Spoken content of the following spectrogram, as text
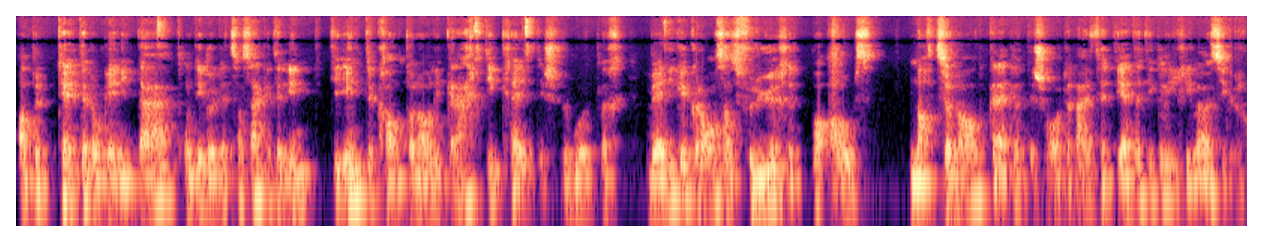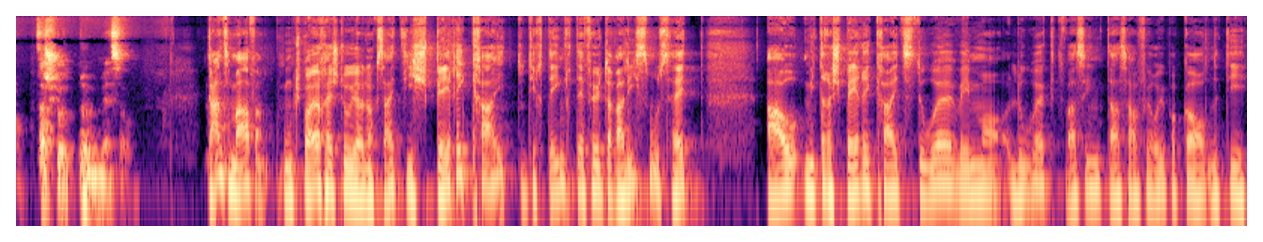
aber die Heterogenität und ich würde jetzt auch sagen, die interkantonale Gerechtigkeit ist vermutlich weniger gross als früher, wo alles national geregelt ist. Oder hat jeder die gleiche Lösung bekommen. Das ist heute nicht mehr so. Ganz am Anfang vom Gespräch hast du ja noch gesagt, die Sperrigkeit. Und ich denke, der Föderalismus hat auch mit einer Sperrigkeit zu tun, wenn man schaut, was sind das auch für übergeordnete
